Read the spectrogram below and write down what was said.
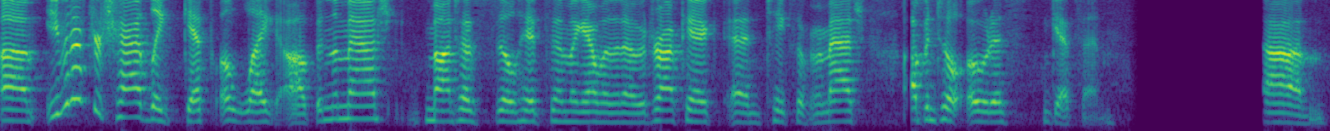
Um, even after Chad like gets a leg up in the match, Montez still hits him again with another drop kick and takes over the match up until Otis gets in. Um,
